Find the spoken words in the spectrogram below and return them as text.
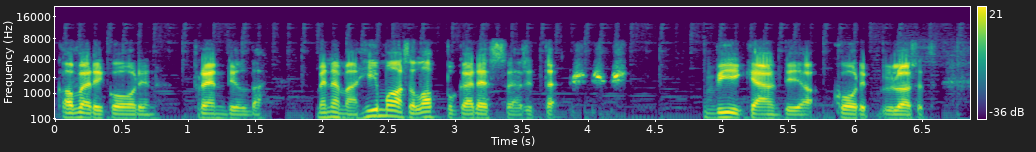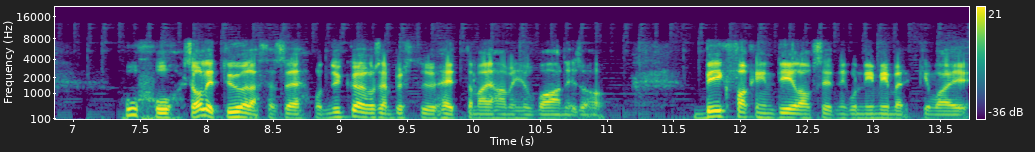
kaverikoodin friendiltä, menemään himaa se lappu kädessä ja sitten viikäynti ja koodit ylös, että huhhuh, se oli työlästä se, mutta nykyään kun sen pystyy heittämään ihan mihin vaan, niin se on big fucking deal, onko siitä niinku nimimerkki vai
